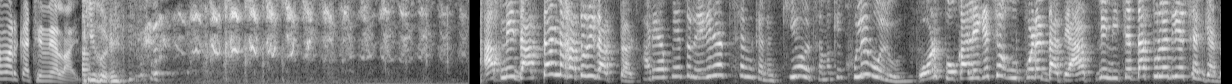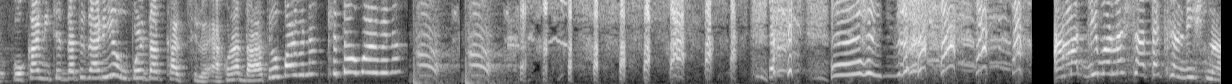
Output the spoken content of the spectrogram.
আমার কাছে মেলায়। আপনি ডাক্তার না হাতুড়ি ডাক্তার? আরে আপনি এত রেগে যাচ্ছেন কেন? কি হয়েছে? আমাকে খুলে বলুন। ওর পোকা লেগেছে উপরের দাঁতে আর আপনি নিচের দাঁত তুলে দিয়েছেন কেন? পোকা নিচের দাঁতে দাঁড়িয়ে উপরের দাঁত খাচ্ছিল। এখন আর দাঁড়াতেও পারবে না খেতেও পারবে না আমার জীবনের সাথে খেলিস না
